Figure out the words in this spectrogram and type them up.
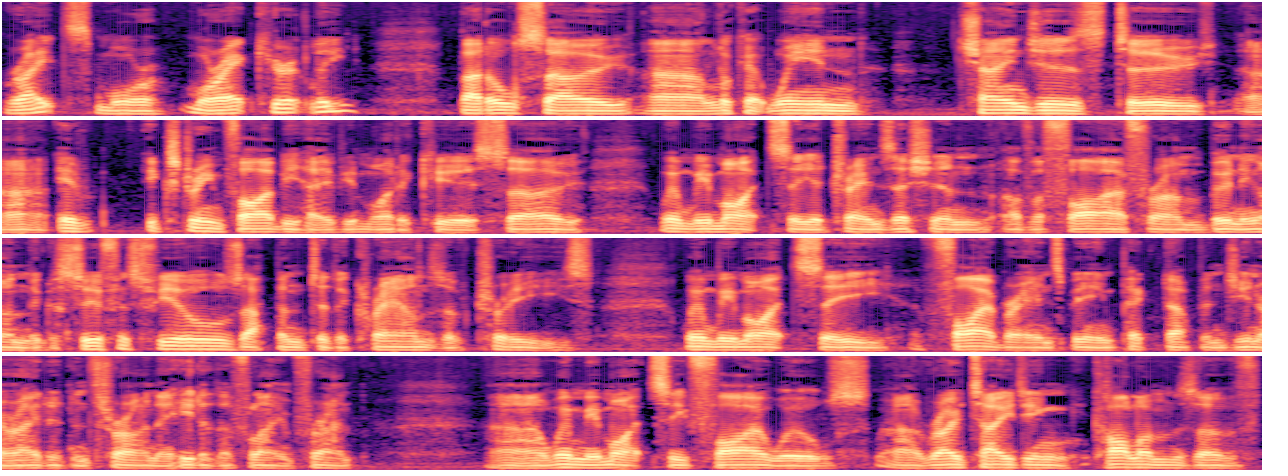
rates more more accurately, but also look at when changes to extreme fire behaviour might occur. So when we might see a transition of a fire from burning on the surface fuels up into the crowns of trees, when we might see firebrands being picked up and generated and thrown ahead of the flame front, uh, when we might see fire wheels uh, rotating columns of,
